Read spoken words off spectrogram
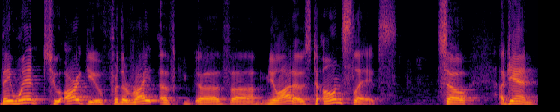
they went to argue for the right of, of uh, mulattoes to own slaves. So, again,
